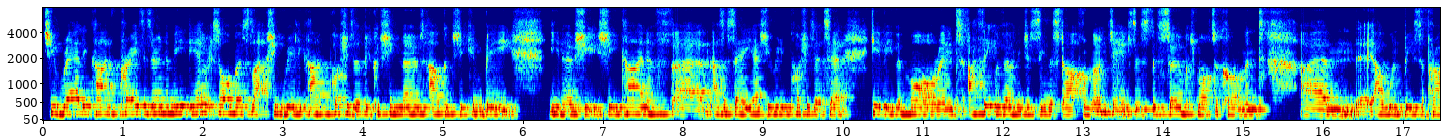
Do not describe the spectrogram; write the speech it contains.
she rarely kind of praises her in the media. It's almost like she really kind of pushes her because she knows how good she can be. You know, she she kind of, um, as I say, yeah, she really pushes her to give even more. And I think we've only just seen the start from Lauren James. There's there's so much more to come, and um, I wouldn't be surprised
